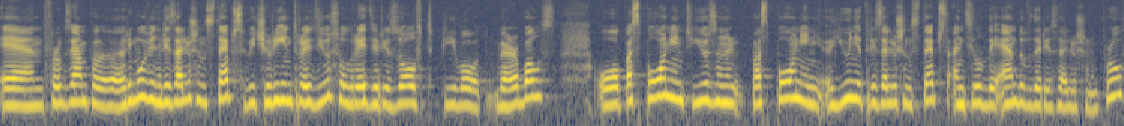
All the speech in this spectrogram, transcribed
and, for example, uh, removing resolution steps which reintroduce already resolved pivot variables or postponing, using, postponing unit resolution steps until the end of the resolution proof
